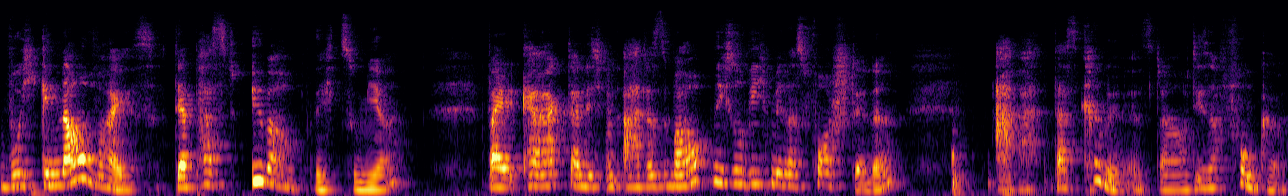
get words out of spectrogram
wo ich genau weiß, der passt überhaupt nicht zu mir, weil charakterlich und ah, das ist überhaupt nicht so, wie ich mir das vorstelle. Aber das Kribbeln ist da, dieser Funke.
